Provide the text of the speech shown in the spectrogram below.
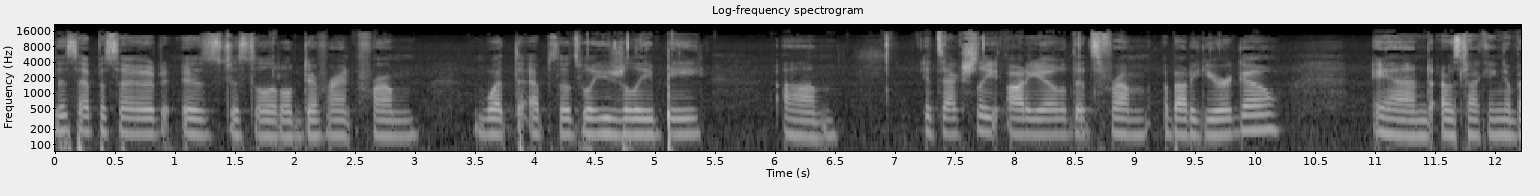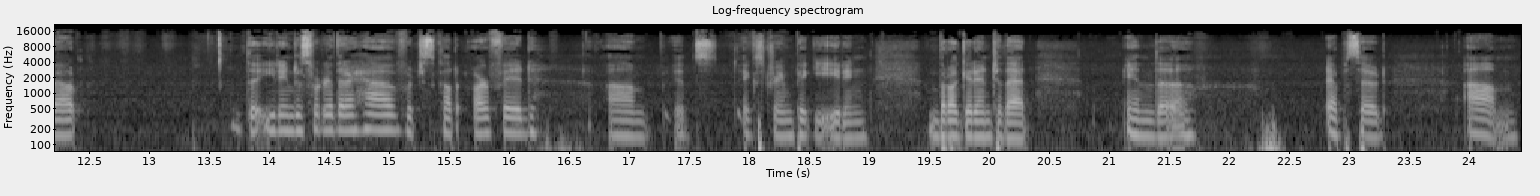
This episode is just a little different from what the episodes will usually be. Um, it's actually audio that's from about a year ago, and I was talking about the eating disorder that I have, which is called ARFID. Um, it's extreme picky eating, but I'll get into that in the episode. Um,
